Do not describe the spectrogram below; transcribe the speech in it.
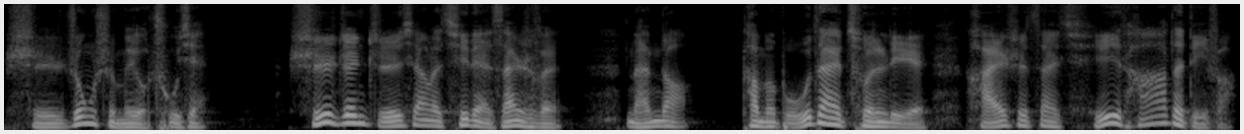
始终是没有出现。时针指向了七点三十分，难道他们不在村里，还是在其他的地方？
